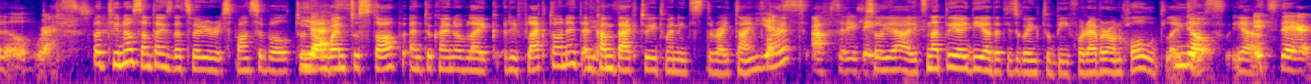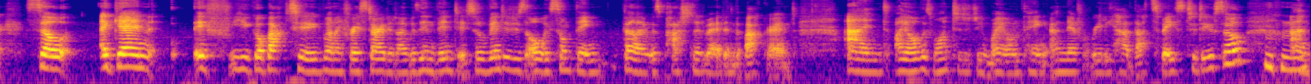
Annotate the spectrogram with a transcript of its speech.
a little rest. But you know, sometimes that's very responsible to know when to stop and to kind of like reflect on it and come back to it when it's the right time for Yes, it. absolutely. So yeah, it's not the idea that it's going to be forever on hold. Like No, it's, yeah, it's there. So again, if you go back to when I first started, I was in vintage. So vintage is always something that I was passionate about in the background. And I always wanted to do my own thing and never really had that space to do so. Mm-hmm. And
